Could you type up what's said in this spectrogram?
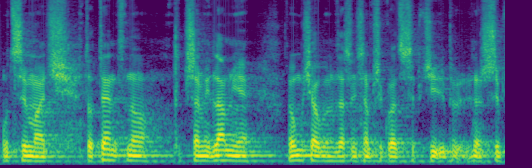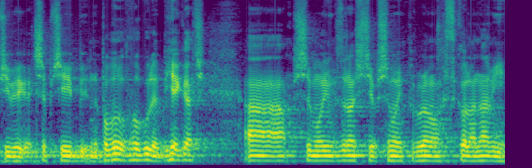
utrzymać to tętno, to przynajmniej dla mnie, bo musiałbym zacząć na przykład szybciej, szybciej biegać, szybciej no, w ogóle biegać, a przy moim wzroście, przy moich problemach z kolanami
